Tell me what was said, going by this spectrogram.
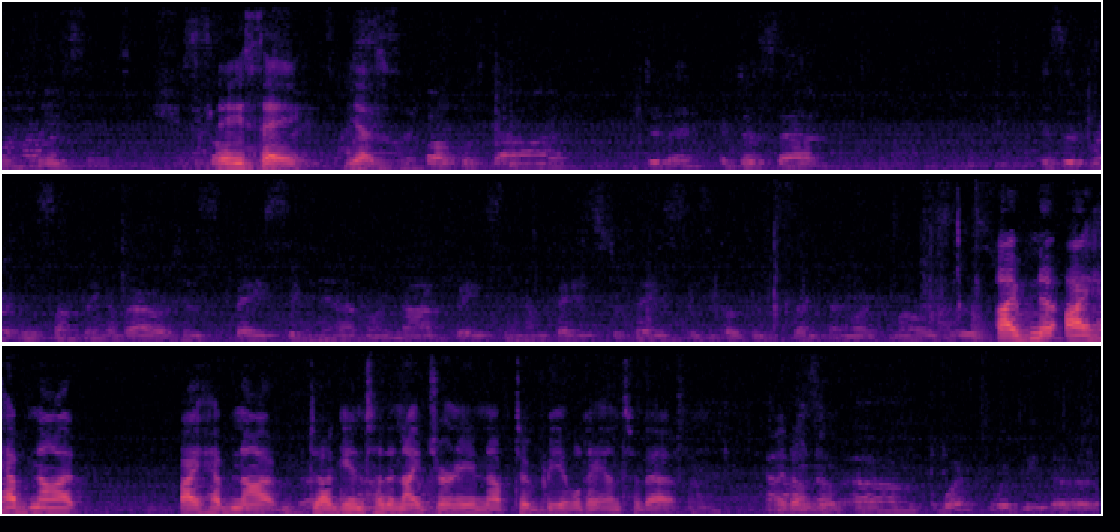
Muhammad They say, yes. spoke with God, did it, does that, is it written something about his facing him or not facing him face to face? Does it the same thing like Moses? I've ne- I have not, I have not dug into the night journey enough to be able to answer that. I don't also, um, what would be the,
